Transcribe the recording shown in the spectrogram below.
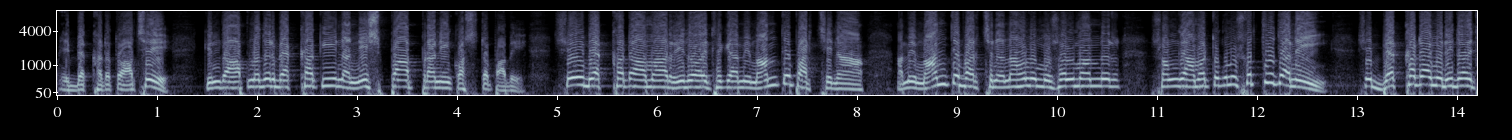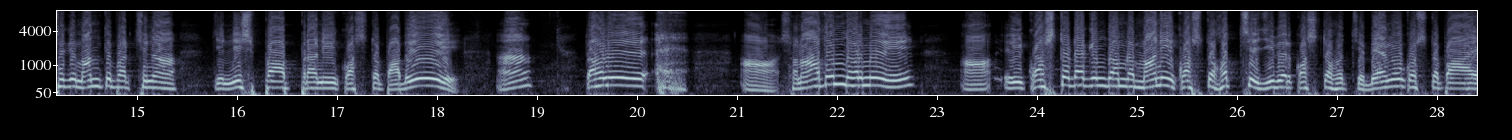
এই ব্যাখ্যাটা তো আছে, কিন্তু আপনাদের ব্যাখ্যা কি না নিষ্পাপ প্রাণী কষ্ট পাবে? সেই ব্যাখ্যাটা আমার হৃদয় থেকে আমি মানতে পারছি না। আমি মানতে পারছি না না হলে মুসলমানদের সঙ্গে আমার তো কোনো শত্রুতা নেই। সেই ব্যাখ্যাটা আমি হৃদয় থেকে মানতে পারছি না যে নিষ্পাপ প্রাণী কষ্ট পাবে। হ্যাঁ তাহলে সনাতন ধর্মে এই কষ্টটা কিন্তু আমরা মানি, কষ্ট হচ্ছে, জীবের কষ্ট হচ্ছে, ব্যাঙও কষ্ট পায়,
